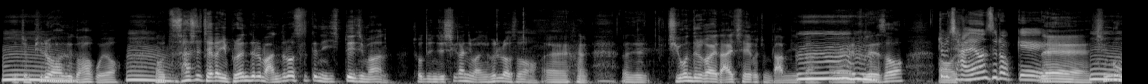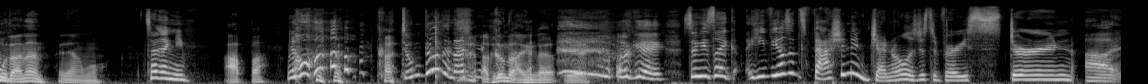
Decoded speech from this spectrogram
좀 필요하기도 하고요. 어, 사실 제가 이 브랜드를 만들었을 때는 20대지만 저도 이제 시간이 많이 흘러서 예, 이제 직원들과의 나이 차이가 좀 납니다. 예, 그래서 좀 어, 자연스럽게. 네 친구보다는 그냥 뭐 사장님. 아빠 그 정도는 아니에요. 아 그 정도 아닌가요? 예. okay, so he's like he feels it's fashion in general is just a very stern uh,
